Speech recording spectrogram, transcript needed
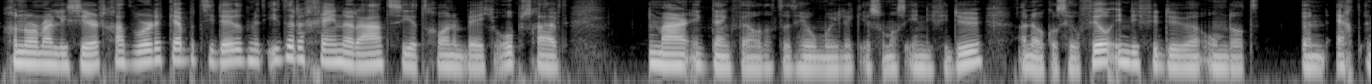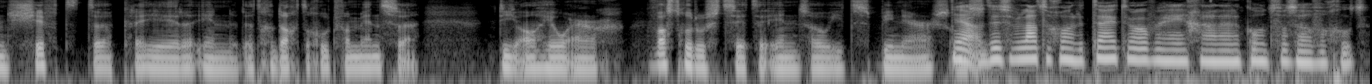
genormaliseerd gaat worden. Ik heb het idee dat met iedere generatie het gewoon een beetje opschuift. Maar ik denk wel dat het heel moeilijk is om als individu, en ook als heel veel individuen, om dat een, echt een shift te creëren in het gedachtegoed van mensen die al heel erg vastgeroest zitten in zoiets binairs. Ja, dus we laten gewoon de tijd eroverheen gaan en dan komt het vanzelf wel goed.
